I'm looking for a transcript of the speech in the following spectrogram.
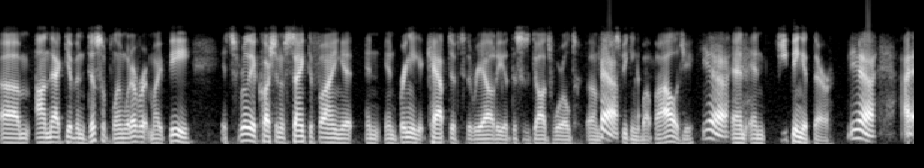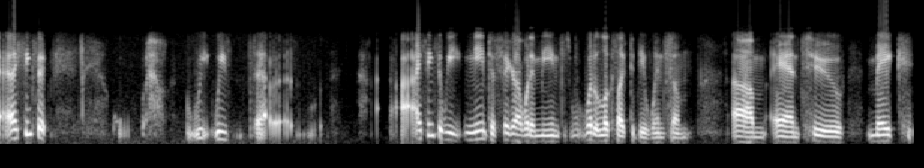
um, on that given discipline, whatever it might be. It's really a question of sanctifying it and, and bringing it captive to the reality of this is God's world. Um, Yeah. Speaking about biology yeah. and and keeping it there. Yeah, I, I think that we we. Uh, I think that we need to figure out what it means, what it looks like to be winsome, um, and to make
